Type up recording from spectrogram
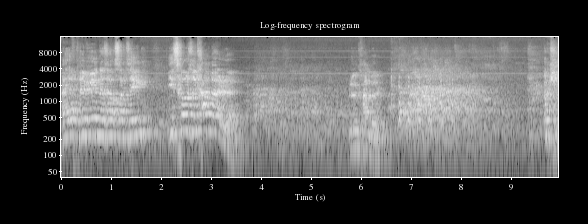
I have prevu another something. It's called the crumble. Le crumble. Okay.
